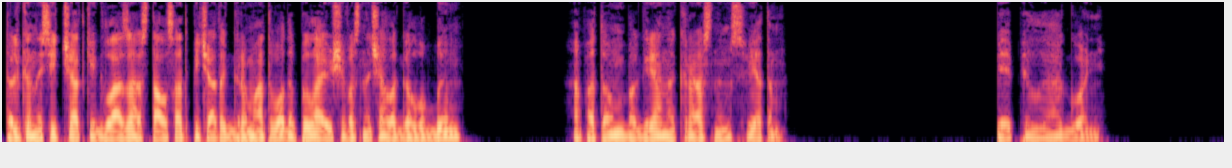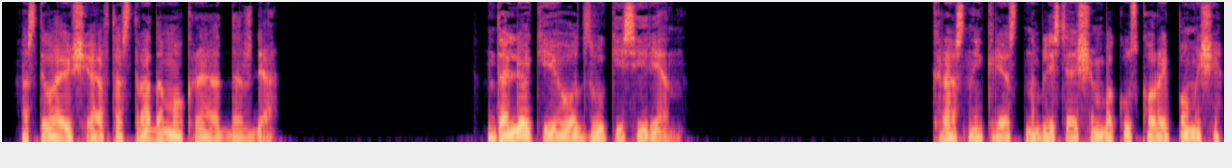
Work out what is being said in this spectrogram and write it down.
Только на сетчатке глаза остался отпечаток громоотвода, пылающего сначала голубым, а потом багряно-красным светом. Пепел и огонь остывающая автострада, мокрая от дождя. Далекие отзвуки сирен. Красный крест на блестящем боку скорой помощи,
